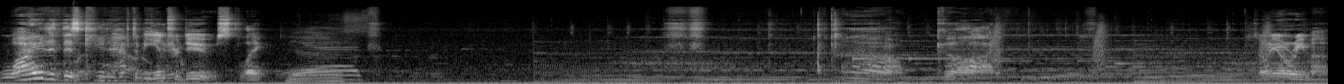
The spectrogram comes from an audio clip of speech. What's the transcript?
Why did this kid have to be introduced? Like, Yes. God. Tonnio Rhima.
